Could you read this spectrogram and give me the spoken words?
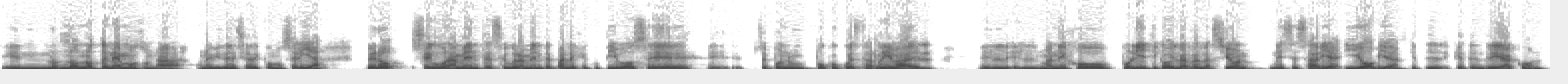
eh, no, no, tenemos una, una, evidencia de cómo sería, pero seguramente, seguramente para el Ejecutivo se, eh, se pone un poco cuesta arriba el, el, el, manejo político y la relación necesaria y obvia que, que tendría con,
